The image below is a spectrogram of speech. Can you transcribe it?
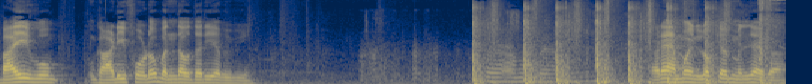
भाई वो गाड़ी फोड़ो बंदा उधर ही अभी भी। अरे एम्बो इन लोग के मिल जाएगा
